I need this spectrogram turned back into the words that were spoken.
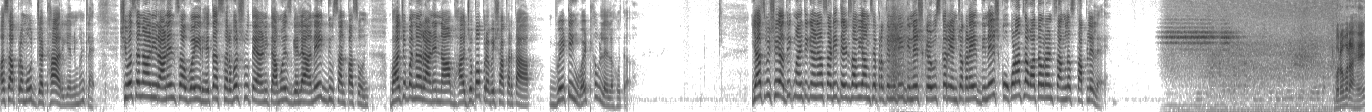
असा प्रमोद जठार यांनी म्हटलंय. शिवसेना आणि राणेंचा वैर हे तर सर्वश्रुत आहे आणि त्यामुळेच गेल्या अनेक दिवसांपासून भाजपनं राणेंना भाजप प्रवेशाकरता वेटिंगवर ठेवलेलं होतं. याच विषयी अधिक माहिती घेण्यासाठी थेट जाऊया आमचे प्रतिनिधी दिनेश केळुसकर यांच्याकडे. दिनेश कोकणातलं वातावरण चांगलं तापलेलं आहे. बरोबर आहे.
